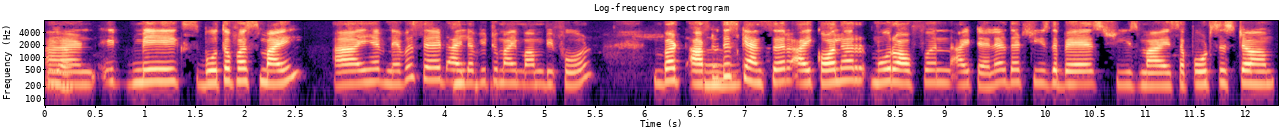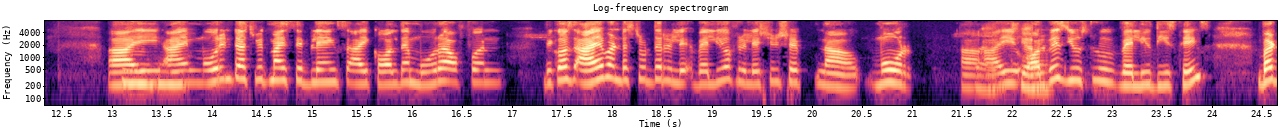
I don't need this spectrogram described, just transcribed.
Yeah. and it makes both of us smile i have never said i Mhm. love you to my mom before but after this Mhm. cancer i call her more often. I tell her that she's the best. She's my support system. I Mhm. i'm more in touch with my siblings. I call them more often because i have understood the rela- value of relationship now more. Uh, i Yeah. always used to value these things. But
